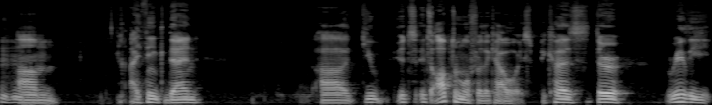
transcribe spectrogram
Mhm. Um, I think then uh, you it's it's optimal for the Cowboys because they're really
